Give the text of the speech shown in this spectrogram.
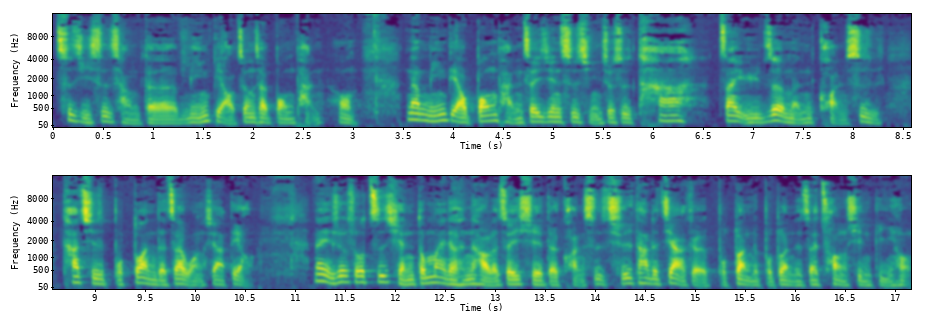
刺激市场的名表正在崩盘，哦，那名表崩盘这一件事情，就是它在于热门款式，它其实不断的在往下掉。那也就是说，之前都卖得很好的这一些的款式，其实它的价格不断的、不断的在创新低，哈。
